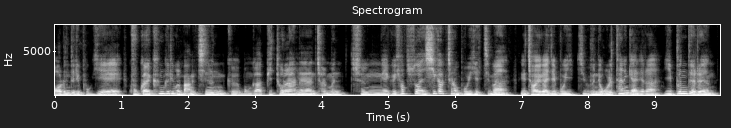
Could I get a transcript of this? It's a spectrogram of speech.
어른들이 보기에 국가의 큰 그림을 망치는 그 뭔가 비토를 하는 젊은 층의 그 협소한 시각처럼 보이겠지만 저희가 이제 뭐 이- 이분이 옳다는 게 아니라 이분들은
